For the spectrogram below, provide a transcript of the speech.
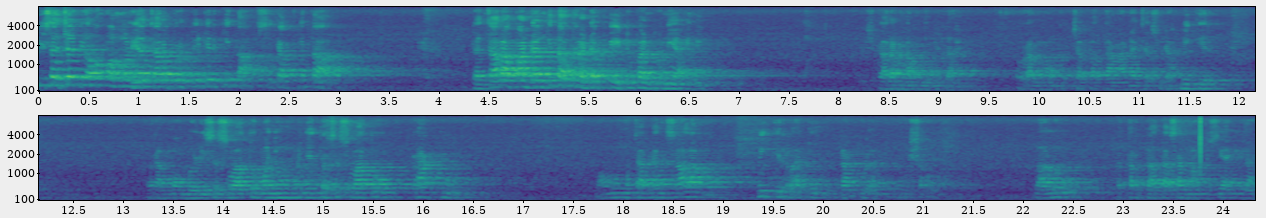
Bisa jadi Allah melihat cara berpikir kita, sikap kita, dan cara pandang kita terhadap kehidupan dunia ini. Sekarang alhamdulillah orang mau berjabat tangan aja sudah mikir. Orang mau beli sesuatu, menyentuh sesuatu ragu. Mau mengucapkan salam, mikir lagi, ragu lagi, insya Allah. Lalu keterbatasan manusia inilah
